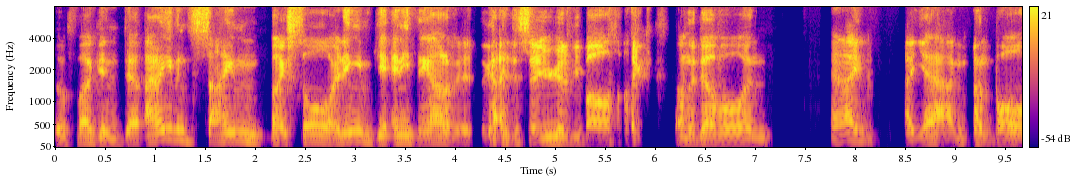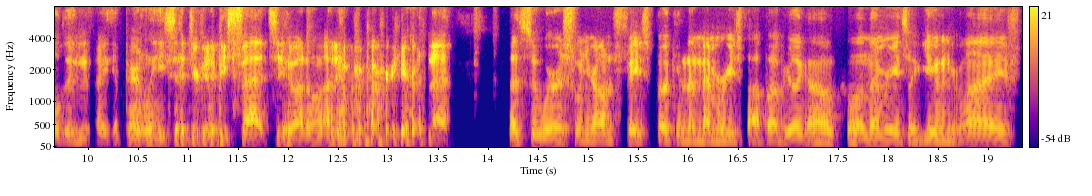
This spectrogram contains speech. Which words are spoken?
the fucking death. I didn't even sign my soul. I didn't even get anything out of it. The guy just said, "You're gonna be bald." Like I'm the devil, and and I. I, yeah, I'm, I'm bald, and like, apparently he said you're to be fat too. I don't, I don't remember hearing that that's the worst when you're on Facebook and the memories pop up. You're like, oh, cool, a memory. It's like you and your wife,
